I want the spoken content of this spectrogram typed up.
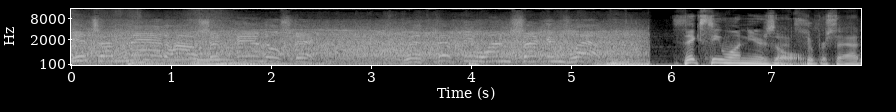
It's a madhouse at Candlestick with 51 seconds left. 61 years old. Super sad.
